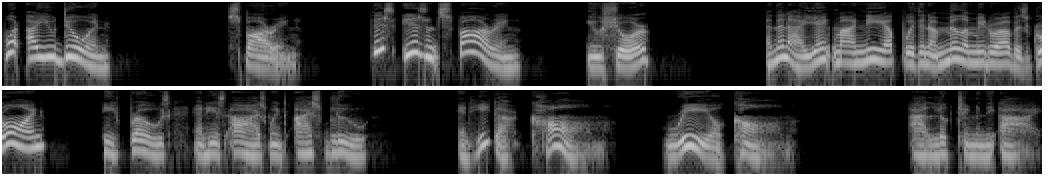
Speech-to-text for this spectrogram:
what are you doing? Sparring. This isn't sparring. You sure? And then I yanked my knee up within a millimeter of his groin. He froze and his eyes went ice blue. And he got calm, real calm. I looked him in the eye.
